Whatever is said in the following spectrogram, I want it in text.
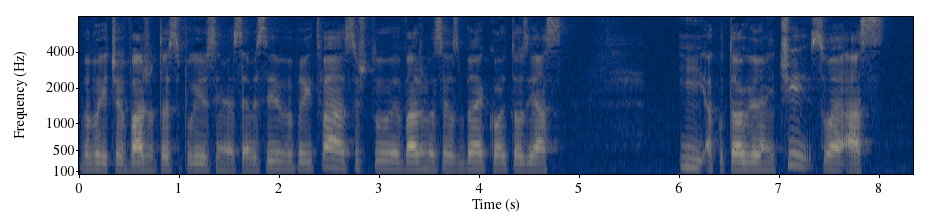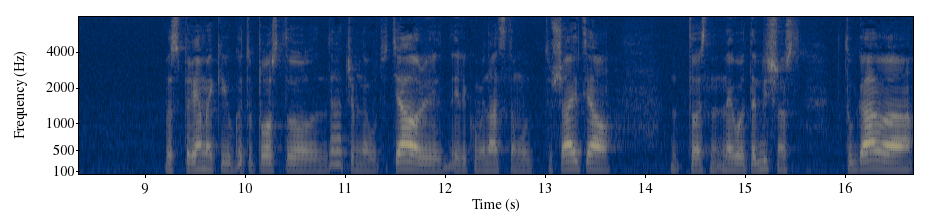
Въпреки, че е важно той се погрижи самия себе си, въпреки това също е важно да се разбере кой е този аз. И ако той ограничи своя аз, възприемайки го като просто, да речем, неговото тяло или, или комбинацията му душа и тяло, т.е. неговата личност, тогава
